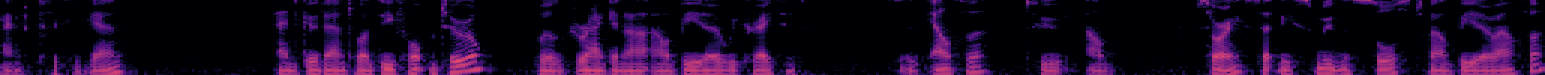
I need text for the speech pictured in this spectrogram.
and click again and go down to our default material. We'll drag in our albedo we created. Set the alpha to al sorry, set the smoothness source to albedo alpha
